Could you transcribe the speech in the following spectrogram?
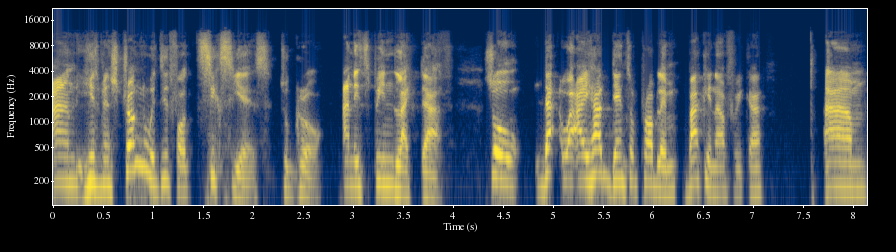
and he's been struggling with it for six years to grow. And it's been like that. So that I had dental problem back in Africa. Um,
